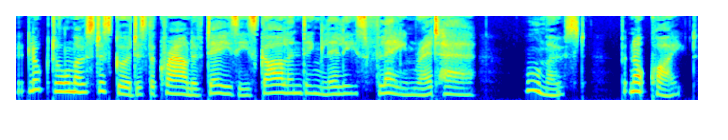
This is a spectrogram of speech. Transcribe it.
It looked almost as good as the crown of daisies garlanding Lily's flame red hair. Almost, but not quite.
